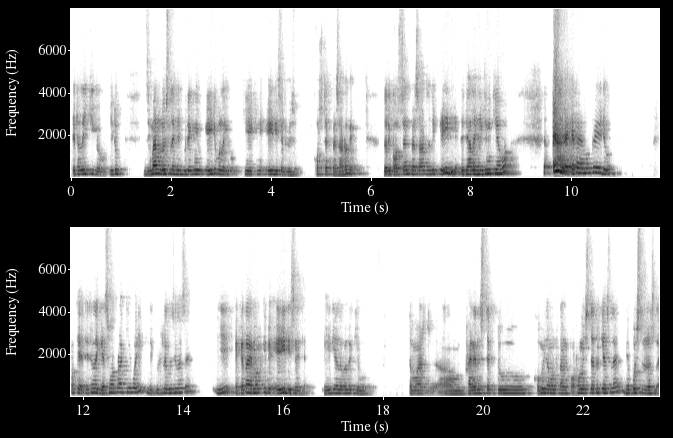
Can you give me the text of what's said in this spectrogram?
তেতিয়াহ'লে কি কৰিব? এইটো যিমান লৈছিলে সেই গোটেইখিনি এৰি দিব লাগিব সি এইখিনি এৰি দিছে ধৰিছোঁ কনষ্টেণ্ট প্ৰেচাৰত অ'কে যদি কনষ্টেণ্ট প্ৰেচাৰত যদি এৰি দিয়ে তেতিয়াহ'লে সেইখিনি কি হ'ব? একেটা এমাউণ্টটো এৰি দিব। অ'কে তেতিয়াহ'লে গেছৰ পৰা কি হ'ব? ই লিকুইডলৈ গুচি গৈছে। ই একেটা এমাউণ্ট কিন্তু এৰি দিছে এতিয়া। এৰি দিয়াৰ লগে লগে কি হ'ব? তোমাৰ ফাইনেল ষ্টেটটো কমি যাব কাৰণ প্ৰথম ষ্টেটটো কি আছিলে? ভেপৰ ষ্টেটত আছিলে।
